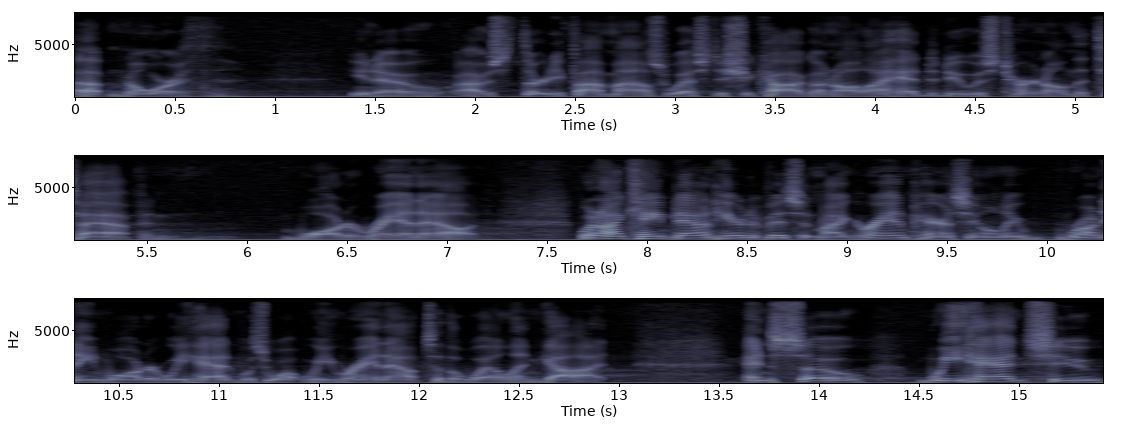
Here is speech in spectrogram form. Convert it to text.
up north. You know, I was 35 miles west of Chicago, and all I had to do was turn on the tap, and water ran out. When I came down here to visit my grandparents, the only running water we had was what we ran out to the well and got. And so we had to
